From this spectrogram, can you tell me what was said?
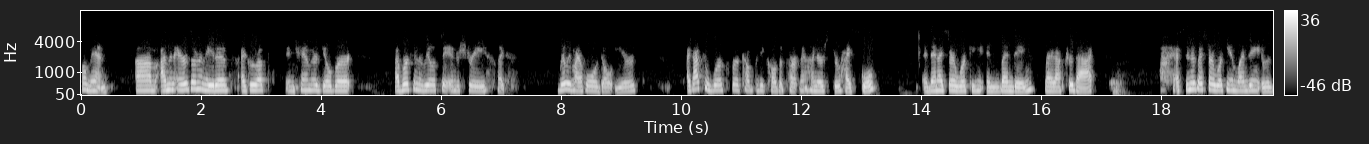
Oh, man. Um, I'm an Arizona native. I grew up in Chandler, Gilbert. I've worked in the real estate industry like really my whole adult years. I got to work for a company called Apartment Hunters through high school. And then I started working in lending right after that as soon as I started working in lending, it was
